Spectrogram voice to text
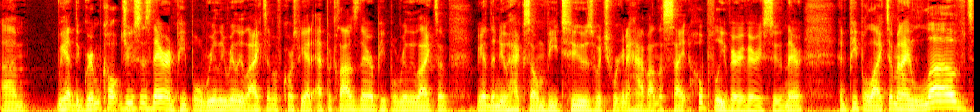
Um, we had the Grim Cult juices there, and people really, really liked them. Of course, we had Epiclouds there, people really liked them. We had the new Hexohm V2s, which we're going to have on the site hopefully very, very soon there, and people liked them. And I loved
